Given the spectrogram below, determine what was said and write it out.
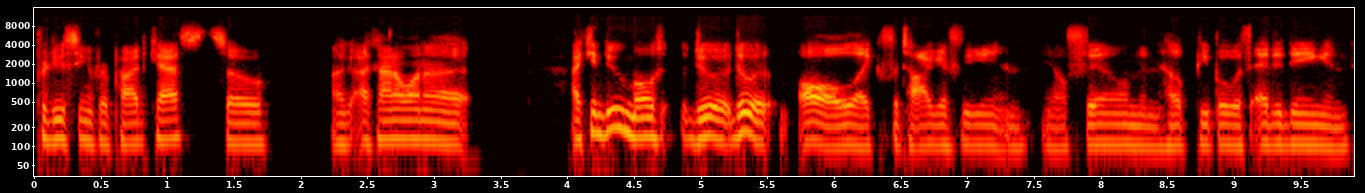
producing for podcasts. So I, I kind of want to I can do most do do it all like photography and you know film and help people with editing and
